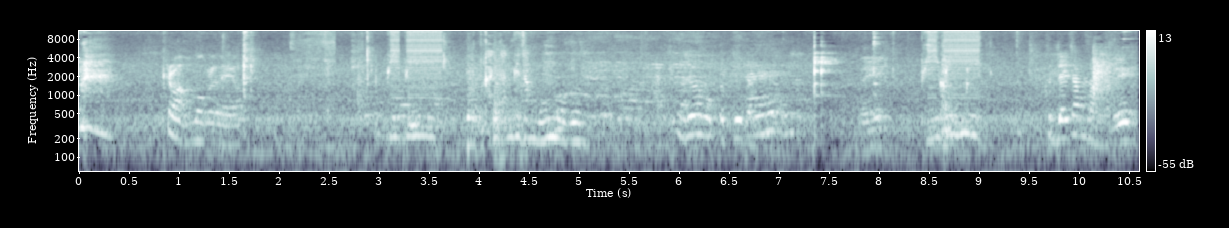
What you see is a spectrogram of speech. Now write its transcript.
그럼 안 먹을래요 비비 간장게장 못 먹음 우리가 먹고 비려. 네. 그 내장만. 네.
